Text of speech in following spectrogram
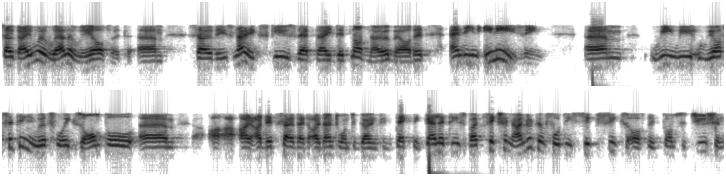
So they were well aware of it. Um, so there's no excuse that they did not know about it. And in any event, um, we, we, we are sitting with, for example, um, I, I, did say that I don't want to go into technicalities, but Section 146.6 of the Constitution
